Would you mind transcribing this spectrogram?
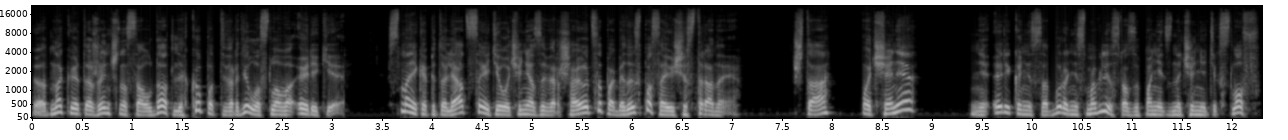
Однако эта женщина-солдат легко подтвердила слова Эрики. «С моей капитуляцией эти учения завершаются победой спасающей стороны». «Что? Учение?» Ни Эрика, ни Сабура не смогли сразу понять значение этих слов.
